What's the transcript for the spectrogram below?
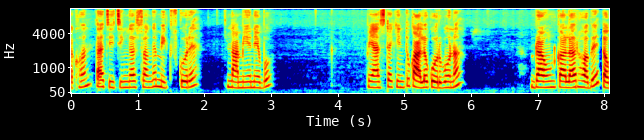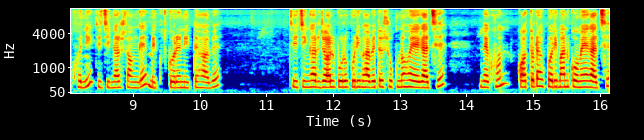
এখন তা চিচিঙ্গার সঙ্গে মিক্স করে নামিয়ে নেব। পেঁয়াজটা কিন্তু কালো করব না। ব্রাউন কালার হবে, তখনই চিচিঙ্গার সঙ্গে মিক্স করে নিতে হবে। চিচিঙ্গার জল পুরোপুরিভাবে তো শুকনো হয়ে গেছে। দেখুন কতটা পরিমাণ কমে গেছে।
